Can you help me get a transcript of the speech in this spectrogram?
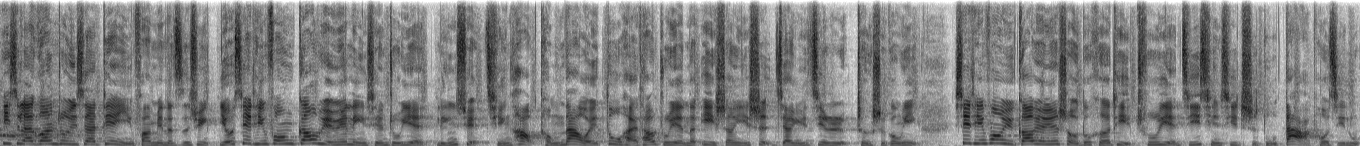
一起来关注一下电影方面的资讯，由谢霆锋、高圆圆领衔主演，林雪、秦昊、佟大为、杜海涛主演的《一生一世》将于近日正式公映。谢霆锋与高圆圆首度合体出演激情戏，尺度大破纪录。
